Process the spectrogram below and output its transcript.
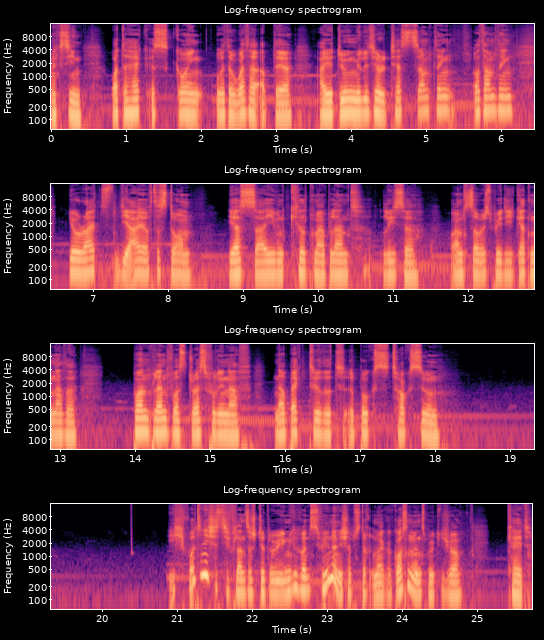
Maxine, what the heck is going with the weather up there? Are you doing military tests something or something? You're right, the eye of the storm. Yes, I even killed my plant, Lisa. Oh, I'm sorry, sweetie, get another. One plant was stressful enough. Now back to the uh, books. Talk soon. Ich wollte nicht, dass die Pflanze stirbt, aber irgendwie konnte ich es verhindern. Ich habe sie doch immer gegossen, wenn es möglich war. Kate.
